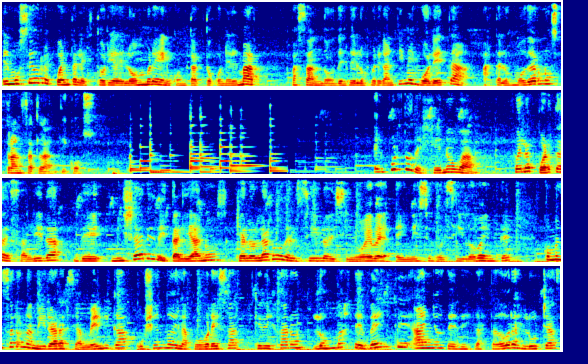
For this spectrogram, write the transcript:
El museo recuenta la historia del hombre en contacto con el mar, pasando desde los bergantines goleta hasta los modernos transatlánticos. De Génova fue la puerta de salida de millares de italianos que a lo largo del siglo XIX e inicios del siglo XX comenzaron a migrar hacia América huyendo de la pobreza que dejaron los más de 20 años de desgastadoras luchas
